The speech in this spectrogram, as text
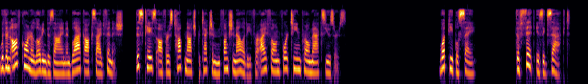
With an off-corner loading design and black oxide finish, this case offers top-notch protection and functionality for iPhone 14 Pro Max users. What people say. The fit is exact.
